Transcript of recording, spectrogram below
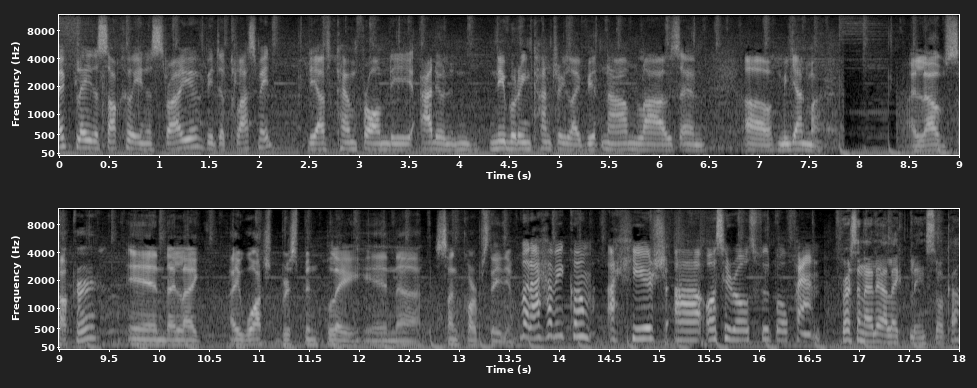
I played soccer in Australia with a classmate. They have come from the other neighboring country like Vietnam, Laos, and uh, Myanmar. I love soccer and I like I watched Brisbane play in uh, Suncorp Stadium. But I have become a huge uh, Aussie Rules football fan. Personally, I like playing soccer,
